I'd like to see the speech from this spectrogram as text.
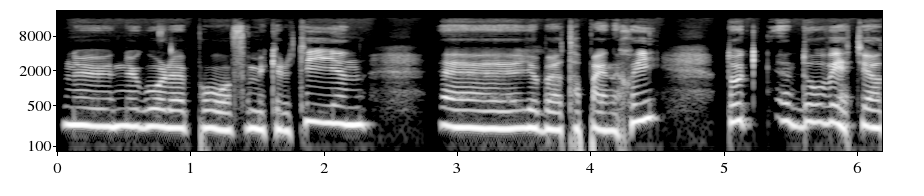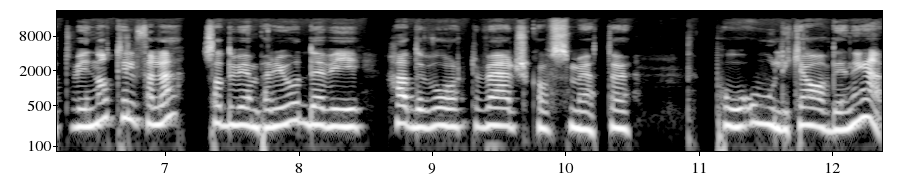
nu, nu går det på för mycket rutin, eh, jag börjar tappa energi, då, då vet jag att vid något tillfälle så hade vi en period där vi hade vårt värdskapsmöte på olika avdelningar.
